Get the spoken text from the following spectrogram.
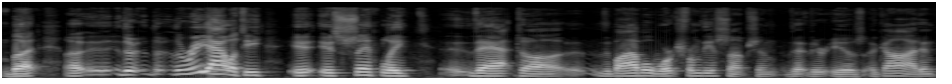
But uh, the, the, the, reality is, is simply that uh, the Bible works from the assumption that there is a God. And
